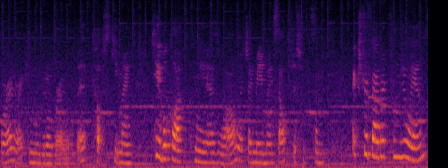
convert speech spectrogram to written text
for it or I can move it over a little bit. Helps keep my tablecloth clean as well which I made myself just with some extra fabric from Joann's.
